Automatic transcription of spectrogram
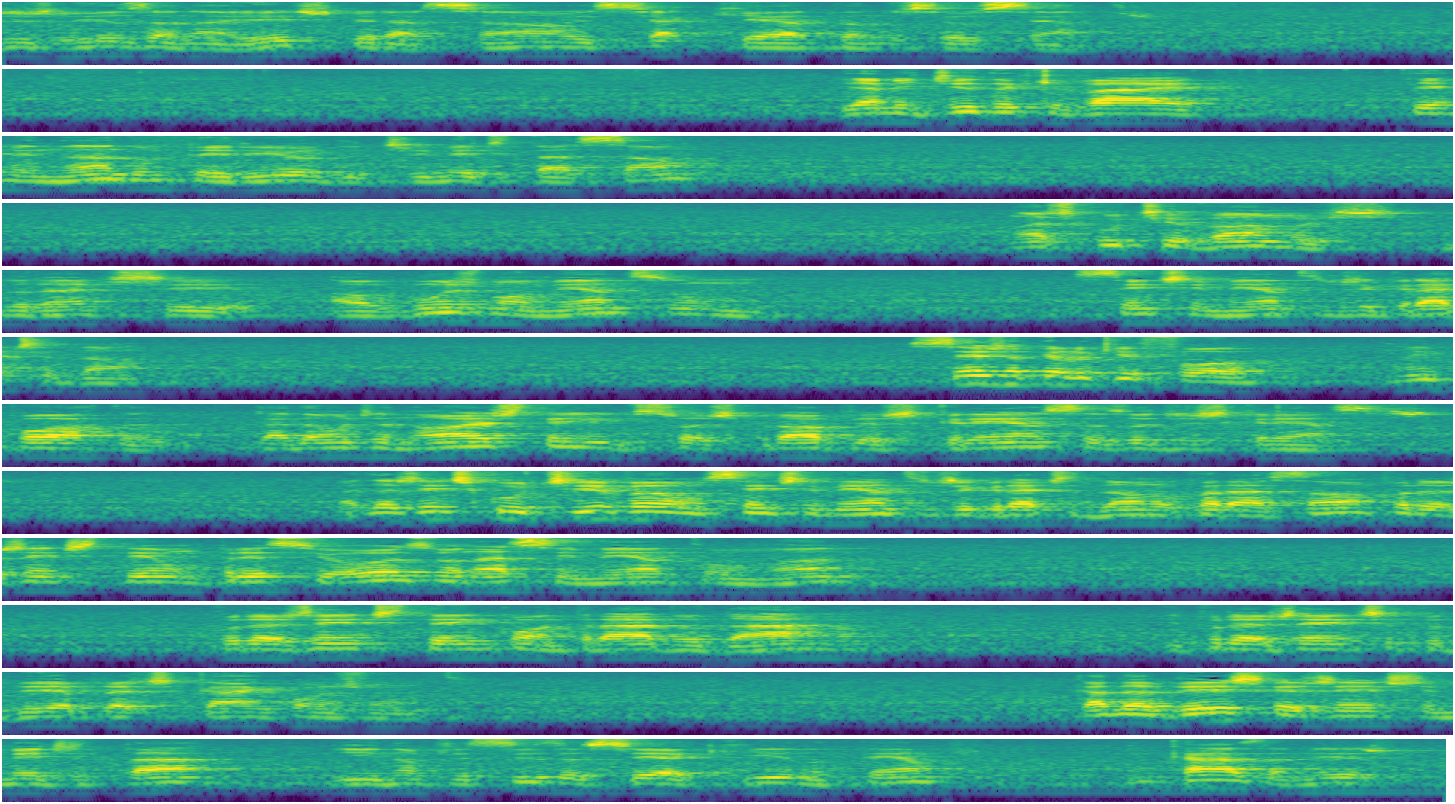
Desliza na expiração e se aquieta no seu centro. E à medida que vai terminando um período de meditação, nós cultivamos durante alguns momentos um sentimento de gratidão. Seja pelo que for, não importa, Cada um de nós tem suas próprias crenças ou descrenças. Mas a gente cultiva um sentimento de gratidão no coração por a gente ter um precioso nascimento humano, por a gente ter encontrado o Dharma e por a gente poder praticar em conjunto. Cada vez que a gente meditar, e não precisa ser aqui no templo, em casa mesmo,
